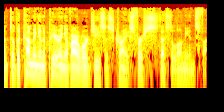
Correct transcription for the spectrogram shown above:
until the coming and appearing of our Lord Jesus Christ. 1 Thessalonians 5.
